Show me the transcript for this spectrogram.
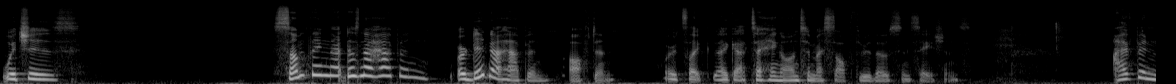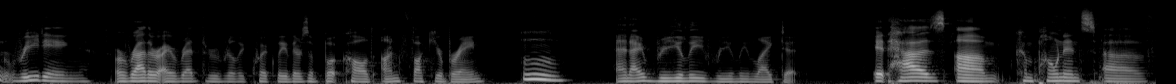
which is something that does not happen or did not happen often. Where it's like I got to hang on to myself through those sensations. I've been reading, or rather, I read through really quickly. There's a book called Unfuck Your Brain, Mm. and I really, really liked it. It has um, components of.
